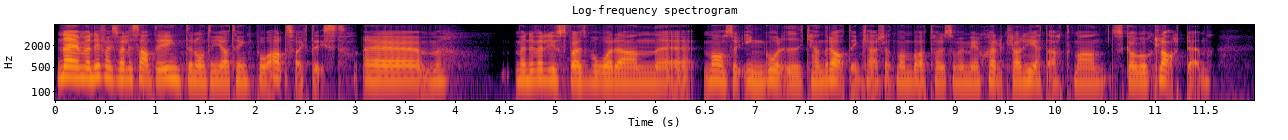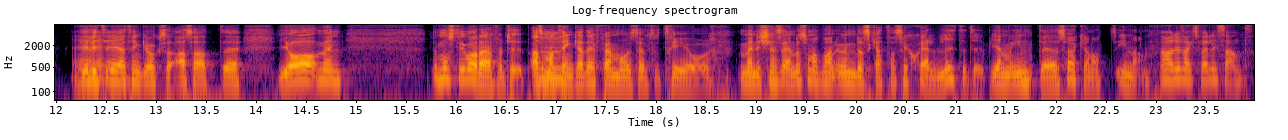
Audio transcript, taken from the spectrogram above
nej men det är faktiskt väldigt sant, det är inte någonting jag har tänkt på alls faktiskt. Ehm, men det är väl just för att våran eh, master ingår i kandidaten kanske, att man bara tar det som en mer självklarhet att man ska gå klart den. Det är lite det Ehm, jag tänker också, alltså att, eh, ja men det måste ju vara därför typ. Alltså man Mm. tänker att det är fem år istället för tre år. Men det känns ändå som att man underskattar sig själv lite typ, genom att inte söka något innan. Ja det är faktiskt väldigt sant.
